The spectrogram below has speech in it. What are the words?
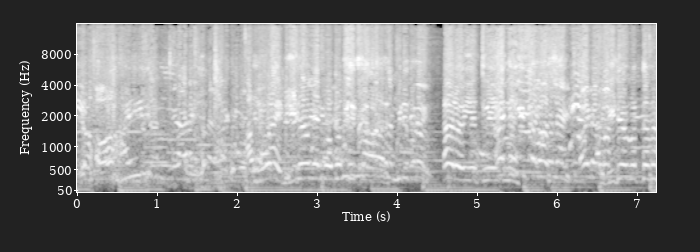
ভিডিও আরে ইয়ে তুই ভিডিও করতে না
